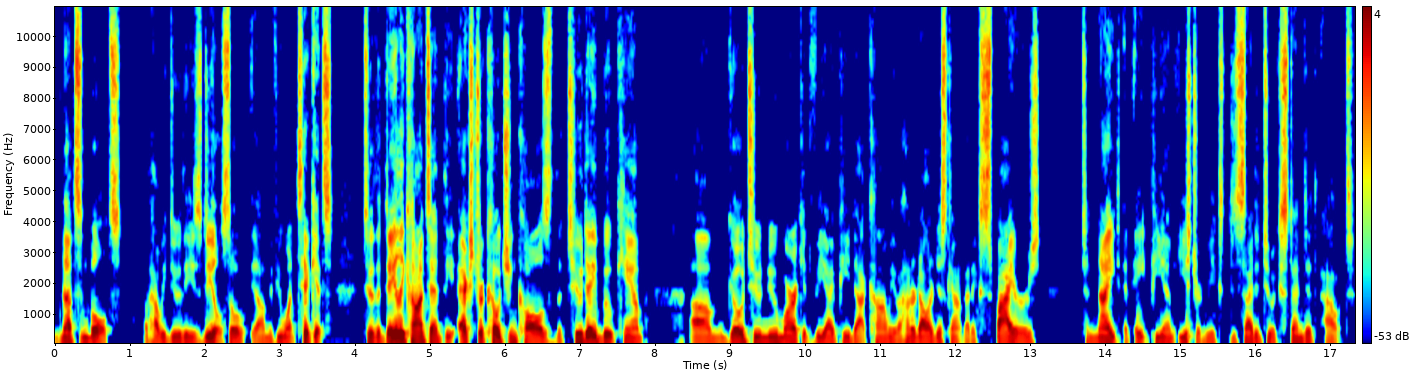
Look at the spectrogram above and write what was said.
nuts and bolts of how we do these deals. So um, if you want tickets to the daily content, the extra coaching calls, the two day boot camp, um, go to newmarketvip.com. We have a $100 discount that expires tonight at 8 p.m. Eastern. We ex- decided to extend it out.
